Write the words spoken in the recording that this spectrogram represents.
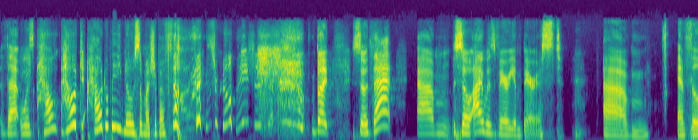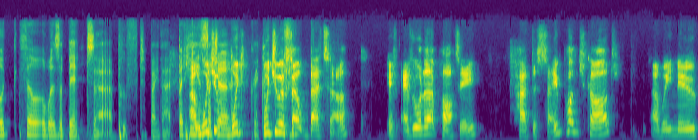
that was how how do, how do we know so much about Phil Wright's relationship? But so that um so I was very embarrassed. Um and Phil Phil was a bit uh, poofed by that. But he And is would such you a would great would you have felt better if everyone at that party had the same punch card and we knew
